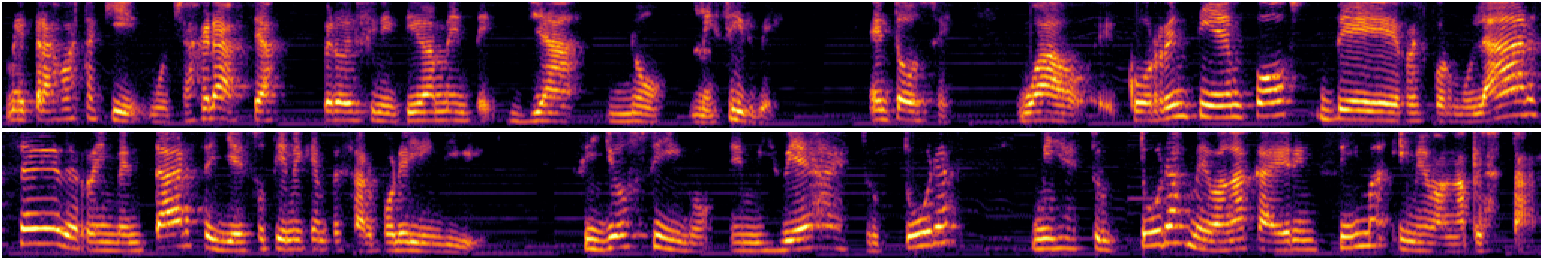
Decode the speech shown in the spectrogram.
me trajo hasta aquí, muchas gracias, pero definitivamente ya no me sirve. Entonces, wow, eh, corren tiempos de reformularse, de reinventarse y eso tiene que empezar por el individuo. Si yo sigo en mis viejas estructuras, mis estructuras me van a caer encima y me van a aplastar,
